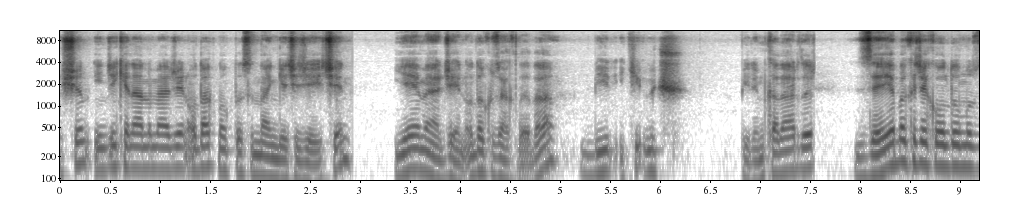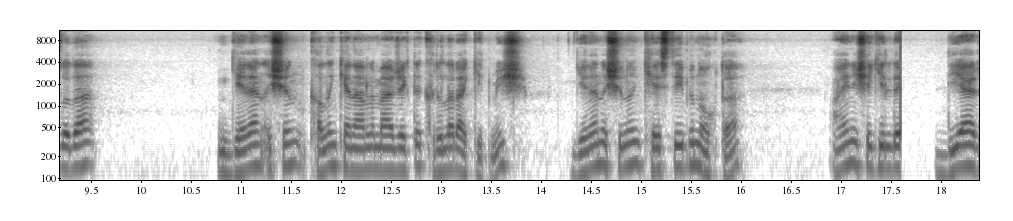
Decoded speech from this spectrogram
ışın ince kenarlı merceğin odak noktasından geçeceği için y merceğin odak uzaklığı da 1, 2, 3 birim kadardır. Z'ye bakacak olduğumuzda da gelen ışın kalın kenarlı mercekte kırılarak gitmiş. Gelen ışının kestiği bir nokta aynı şekilde diğer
